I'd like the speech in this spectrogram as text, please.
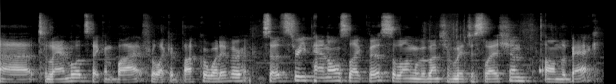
uh, to landlords. They can buy it for like a buck or whatever. So it's three panels like this, along with a bunch of legislation on the back.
